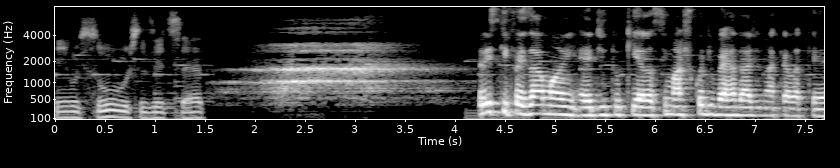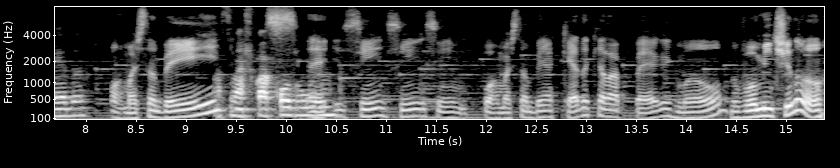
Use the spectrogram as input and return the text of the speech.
têm os sustos, etc. Atriz que fez a mãe é dito que ela se machucou de verdade naquela queda. Porra, mas também. Ela se machucou a coluna. É, sim, sim, sim. Porra, mas também a queda que ela pega, irmão. Não vou mentir, não.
